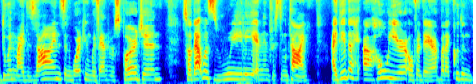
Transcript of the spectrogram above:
doing my designs and working with andrew spurgeon. So that was really an interesting time I did a, a, whole year over there, but I couldn't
